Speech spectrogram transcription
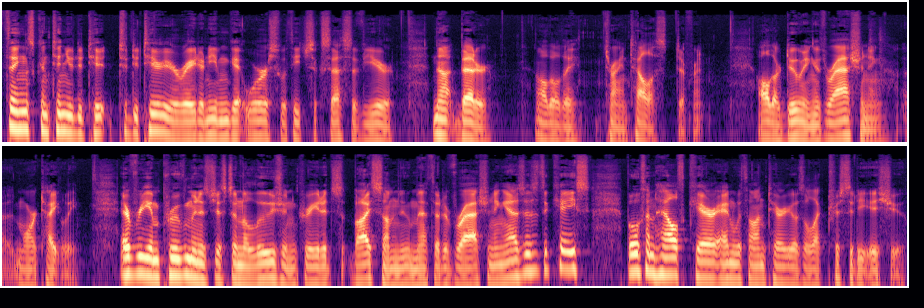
things continue to, t- to deteriorate and even get worse with each successive year, not better, although they try and tell us different all they're doing is rationing uh, more tightly. Every improvement is just an illusion created by some new method of rationing, as is the case both in healthcare and with Ontario's electricity issue.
